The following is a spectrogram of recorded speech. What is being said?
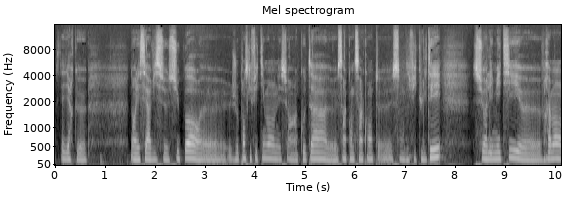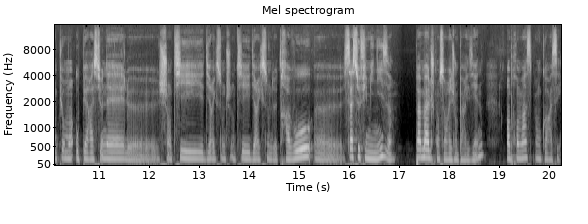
C'est-à-dire que dans les services support, euh, je pense qu'effectivement, on est sur un quota euh, 50-50 euh, sans difficulté. Sur les métiers euh, vraiment purement opérationnels, euh, chantier, direction de chantier, direction de travaux, euh, ça se féminise. Pas mal, je pense, en région parisienne. En province, pas encore assez.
